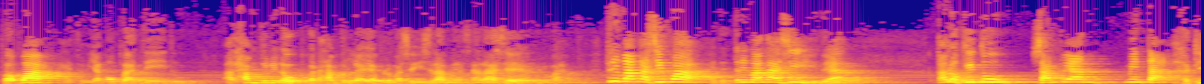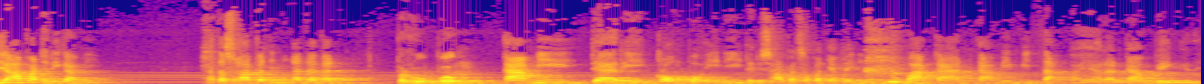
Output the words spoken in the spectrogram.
Bapak, itu yang obati itu Alhamdulillah, bukan alhamdulillah ya belum masuk Islam ya, salah saya belum masuk. Terima kasih Pak, gitu. terima kasih gitu ya. Kalau gitu sampean minta hadiah apa dari kami? Kata sahabat ini mengatakan berhubung kami dari kelompok ini dari sahabat-sahabat yang lain ini belum makan, kami minta bayaran kambing gitu.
